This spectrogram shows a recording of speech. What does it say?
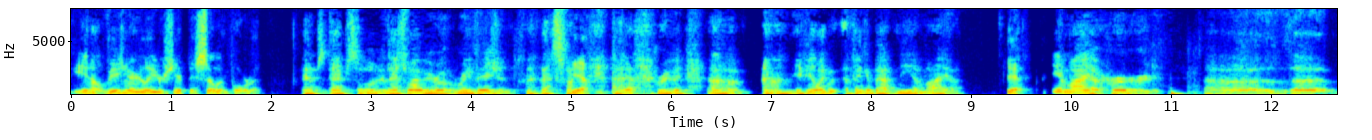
you know, visionary leadership is so important. Absolutely, that's why we wrote revision. that's why, yeah, yeah. Um, if you like, think about Nehemiah. Yeah, Nehemiah heard uh, the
